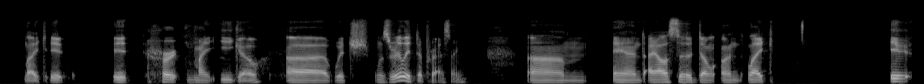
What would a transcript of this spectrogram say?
like it it hurt my ego, uh, which was really depressing. Um, and I also don't un- like it.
